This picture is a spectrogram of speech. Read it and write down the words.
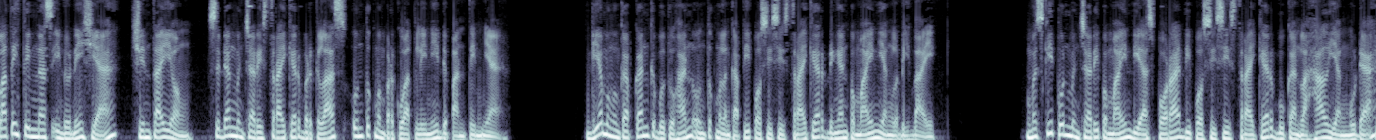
Pelatih timnas Indonesia, Shin Taeyong, sedang mencari striker berkelas untuk memperkuat lini depan timnya. Dia mengungkapkan kebutuhan untuk melengkapi posisi striker dengan pemain yang lebih baik. Meskipun mencari pemain diaspora di posisi striker bukanlah hal yang mudah,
